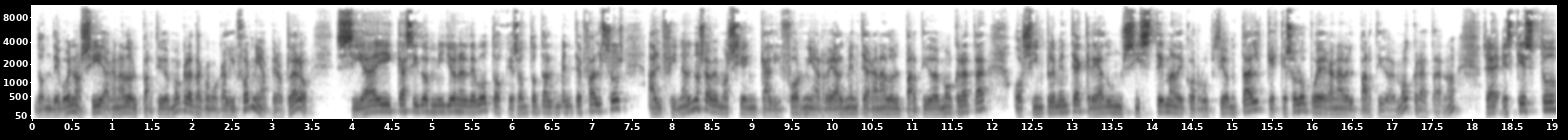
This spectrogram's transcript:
donde, bueno, sí, ha ganado el Partido Demócrata como California, pero claro, si hay casi dos millones de votos que son totalmente falsos, al final no sabemos si en California realmente ha ganado el Partido Demócrata o simplemente ha creado un sistema de corrupción tal que, que solo puede ganar el Partido Demócrata, ¿no? O sea, es que esto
